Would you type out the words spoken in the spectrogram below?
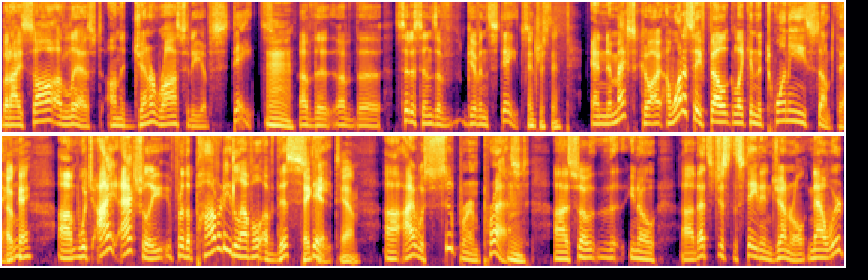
but I saw a list on the generosity of states Mm. of the of the citizens of given states. Interesting. And New Mexico, I, I want to say fell like in the twenty something. Okay. Um, which I actually, for the poverty level of this Take state, it. Yeah. uh, I was super impressed. Uh, so, the, you know, uh, that's just the state in general. Now we're,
